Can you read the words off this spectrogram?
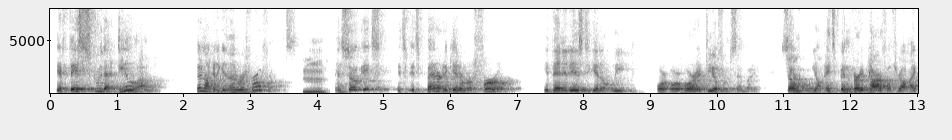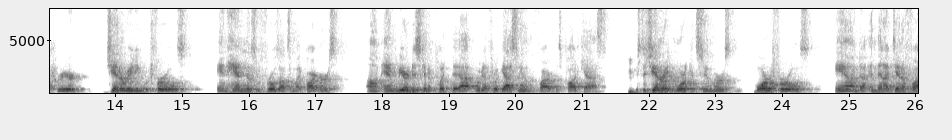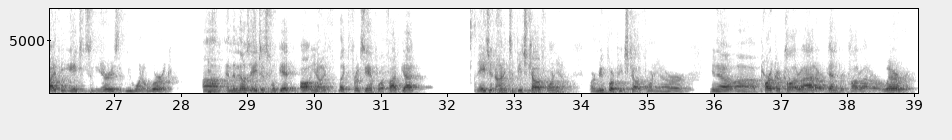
if they screw that deal up, they're not going to get another referral from us. Mm. And so it's, it's, it's better to get a referral than it is to get a lead or, or, or a deal from somebody. So, you know, it's been very powerful throughout my career, generating referrals and handing those referrals out to my partners. Um, and we are just going to put that, we're going to throw gasoline on the fire with this podcast mm. just to generate more consumers, more referrals, and, uh, and then identify the agents in the areas that we want to work. Hmm. Um, and then those agents will get all, you know, if, like for example, if I've got an agent in Huntington Beach, California, or Newport Beach, California, or, you know, uh, Parker, Colorado, or Denver, Colorado, or wherever,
